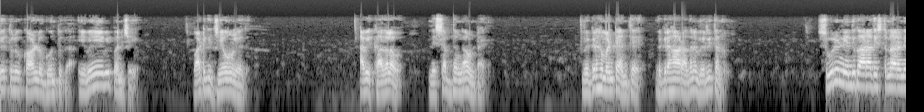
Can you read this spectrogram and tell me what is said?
చేతులు కాళ్ళు గొంతుక ఇవేవి పనిచేయవు. వాటికి జీవం లేదు. అవి కదలవు నిశ్శబ్దంగా ఉంటాయి. విగ్రహం అంటే అంతే. విగ్రహారాధన వెర్రితనం. సూర్యుడిని ఎందుకు ఆరాధిస్తున్నారని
